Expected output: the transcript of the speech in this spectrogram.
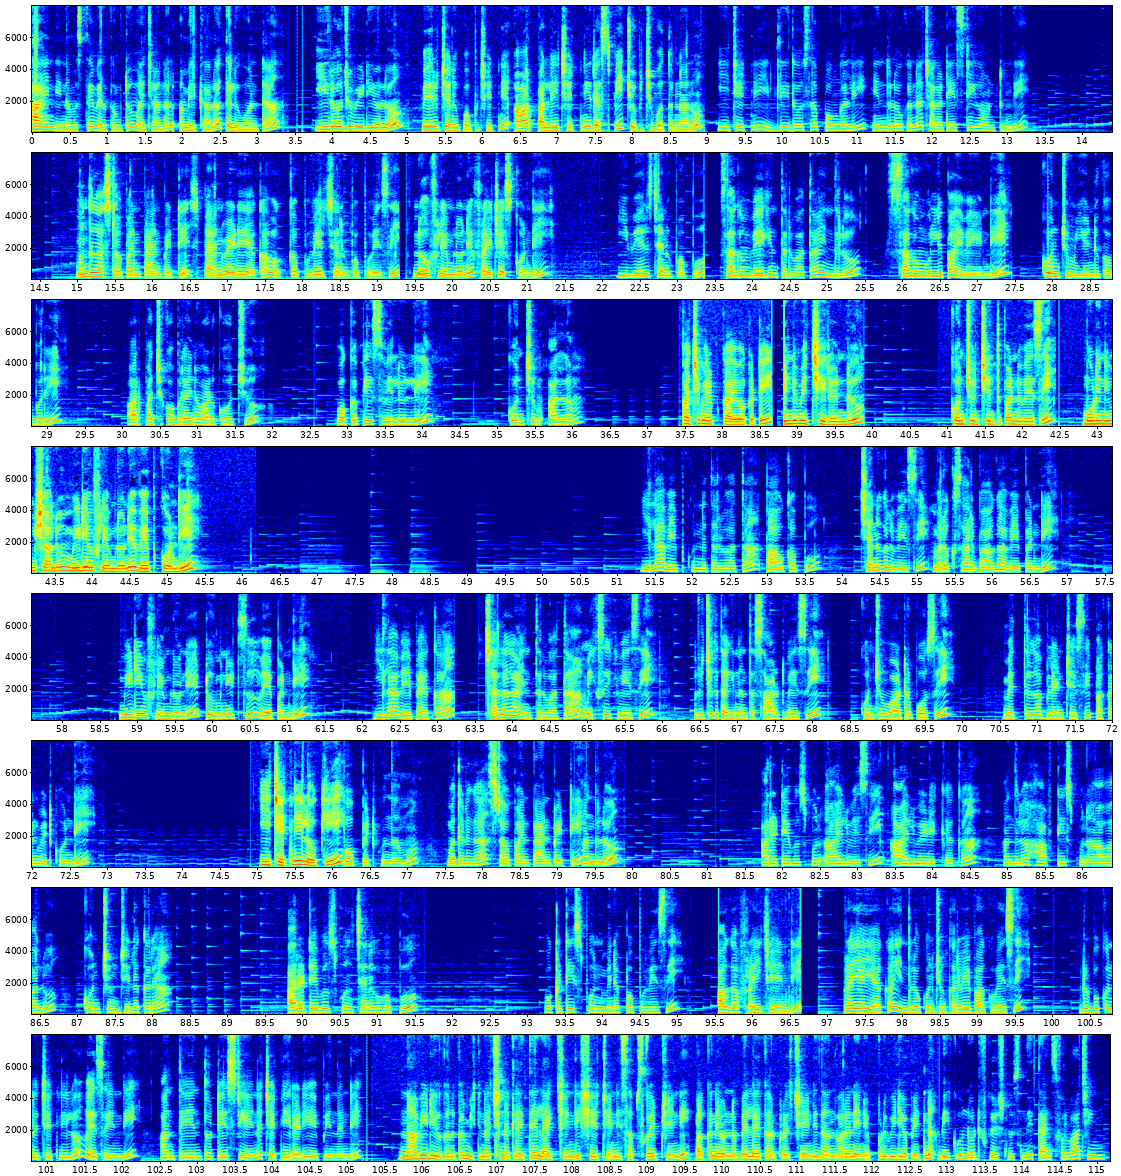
Hi అండి నమస్తే. Welcome to my channel అమెరికాలో తెలుగు వంట ఈరోజు వీడియోలో వేరుశనగపప్పు చట్నీ ఆర్ పల్లీ చట్నీ రెసిపీ చూపించబోతున్నాను. ఈ చట్నీ ఇడ్లీ దోశ పొంగలి ఎందులో కన్నా చాలా టేస్టీగా ఉంటుంది. ముందుగా స్టవ్ పైన ప్యాన్ పెట్టి ప్యాన్ వేడయ్యాక ఒక కప్పు వేరుశనగపప్పు వేసి లో ఫ్లేమ్లోనే ఫ్రై చేసుకోండి. ఈ వేరుశనగపప్పు సగం వేగిన తర్వాత ఇందులో సగం ఉల్లిపాయ వేయండి. కొంచెం ఎండు కొబ్బరి ఆర్ పచ్చి కొబ్బరి అయినా వాడుకోవచ్చు. ఒక పీస్ వెల్లుల్లి కొంచెం అల్లం పచ్చిమిరపకాయ ఒకటి ఎండుమిర్చి రెండు కొంచెం చింతపండు వేసి మూడు నిమిషాలు మీడియం ఫ్లేమ్లోనే వేపుకోండి. ఇలా వేపుకున్న తర్వాత పావు కప్పు శనగలు వేసి మరొకసారి బాగా వేపండి. మీడియం ఫ్లేమ్లోనే టూ మినిట్స్ వేపండి. ఇలా వేపాక చల్లగా అయిన తర్వాత మిక్సీకి వేసి రుచికి తగినంత సాల్ట్ వేసి కొంచెం వాటర్ పోసి మెత్తగా బ్లెండ్ చేసి పక్కన పెట్టుకోండి. ఈ చట్నీలోకి పోపు పెట్టుకుందాము. మొదటిగా స్టవ్ పైన ప్యాన్ పెట్టి అందులో అర టేబుల్ స్పూన్ ఆయిల్ వేసి ఆయిల్ వేడెక్కాక అందులో హాఫ్ టీ స్పూన్ ఆవాలు కొంచెం జీలకర్ర అర టేబుల్ స్పూన్ శనగపప్పు ఒక టీ స్పూన్ మినప్పప్పు వేసి బాగా ఫ్రై చేయండి. ఫ్రై అయ్యాక ఇందులో కొంచెం కరివేపాకు వేసి రుబ్బుకున్న చట్నీలో వేసేయండి. అంతే ఎంతో టేస్టీ అయిన చట్నీ రెడీ అయిపోయిందండి. నా వీడియో కనుక మీకు నచ్చినట్లయితే లైక్ చేయండి షేర్ చేయండి సబ్స్క్రైబ్ చేయండి. పక్కనే ఉన్న బెల్ ఐకాన్ ప్రెస్ చేయండి. దాని ద్వారా నేను ఎప్పుడు వీడియో పెట్టినా మీకు నోటిఫికేషన్ వస్తుంది. Thanks for watching.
